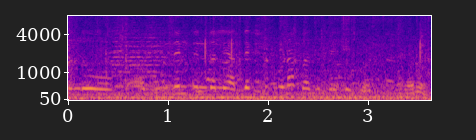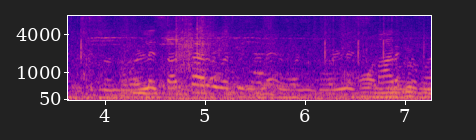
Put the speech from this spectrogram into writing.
ಒಂದು ಮುಂದಿನ ದಿನದಲ್ಲಿ ಅಧ್ಯಕ್ಷರು ಕೂಡ ಬಂದು ಒಂದು ಕೊಡ್ತಾರೆ ಇದೊಂದು ಒಳ್ಳೆ ಸರ್ಕಾರದ ವತಿಯಿಂದಲೇ ಒಂದು ಮಾತಾಡ್ತೀವಿ.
